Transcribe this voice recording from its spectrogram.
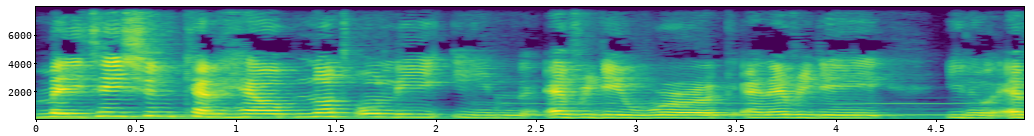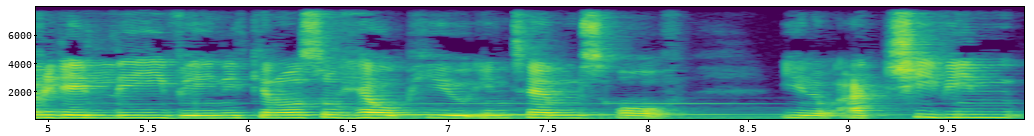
meditation can help not only in everyday work and everyday you know everyday living it can also help you in terms of you know achieving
